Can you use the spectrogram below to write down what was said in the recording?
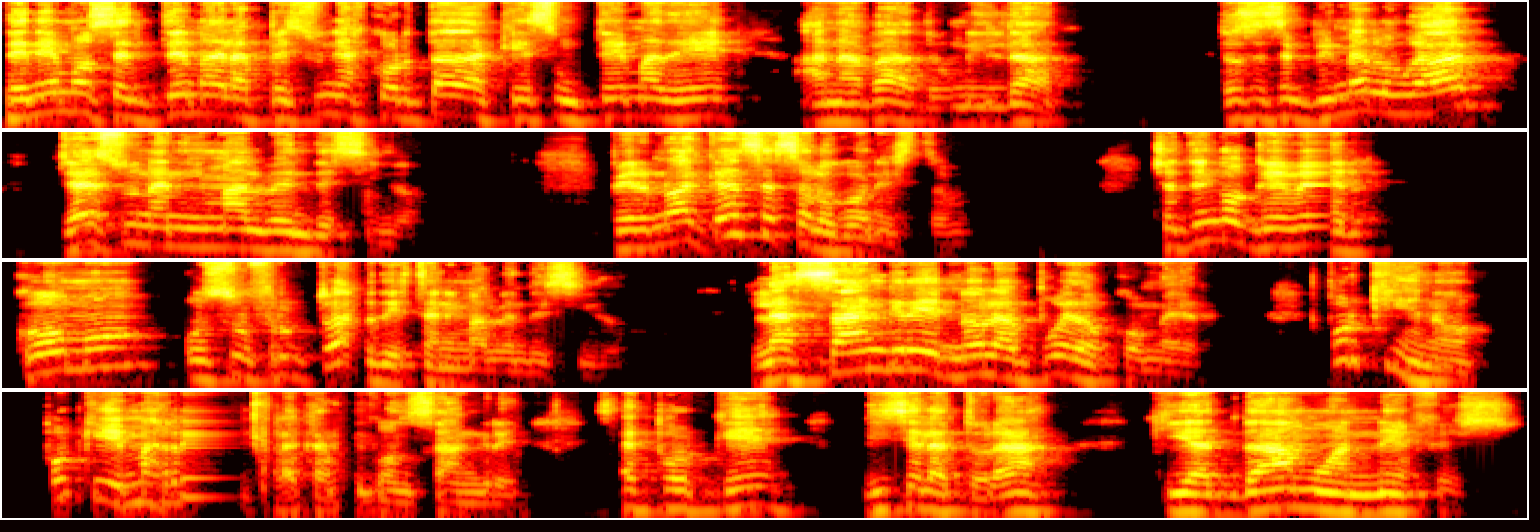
tenemos el tema de las pezuñas cortadas, que es un tema de anabat, de humildad. Entonces, en primer lugar, ya es un animal bendecido. Pero no alcanza solo con esto. Yo tengo que ver cómo usufructuar de este animal bendecido. La sangre no la puedo comer. ¿Por qué no? Porque es más rica la carne con sangre. ¿Sabes por qué? Dice la Torá, que Adamu Nefesh.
